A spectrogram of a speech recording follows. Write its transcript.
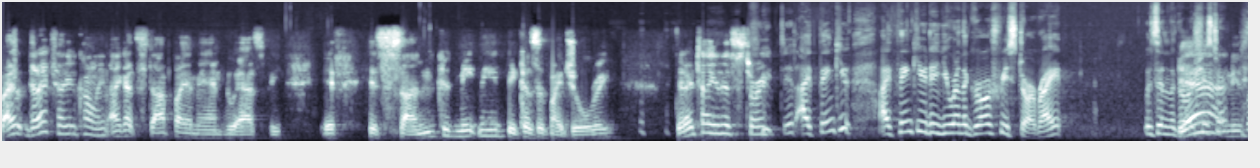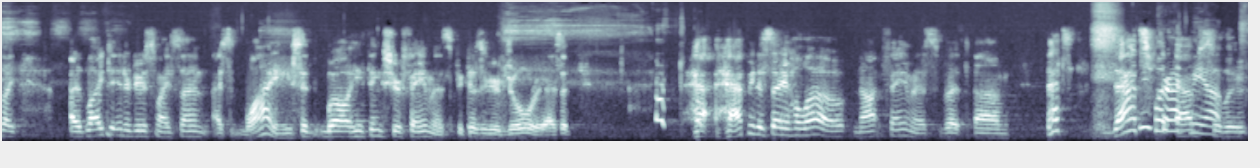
I did I tell you, Colleen? I got stopped by a man who asked me if his son could meet me because of my jewelry. Did I tell you this story? You did. I think you. I think you did. You were in the grocery store, right? Was it in the grocery yeah, store? and he's like, "I'd like to introduce my son." I said, "Why?" He said, "Well, he thinks you're famous because of your jewelry." I said, ha "Happy to say hello, not famous, but." Um, that's that's you what absolute.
